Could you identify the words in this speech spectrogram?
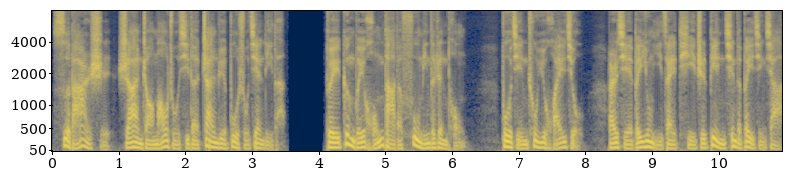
四百二十是按照毛主席的战略部署建立的，对更为宏大的富民的认同，不仅出于怀旧。而且被用以在体制变迁的背景下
